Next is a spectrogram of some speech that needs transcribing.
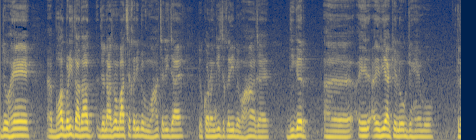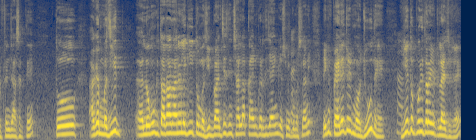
जो हैं बहुत बड़ी तादाद जो नाजमाबाद से करीब है वहाँ चली जाए जो कोरंगी से करीब है वहाँ आ जाए। दीगर एरिया के लोग जो हैं वो क्लिफ्टन जा सकते हैं। तो अगर मजीद लोगों की तादाद आने लगी तो मजीद ब्रांचेस इंशाल्लाह कायम कर दी जाएँगी उसमें कोई मसला नहीं। लेकिन पहले जो मौजूद हैं ये तो पूरी तरह यूटिलाइज हो जाए।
